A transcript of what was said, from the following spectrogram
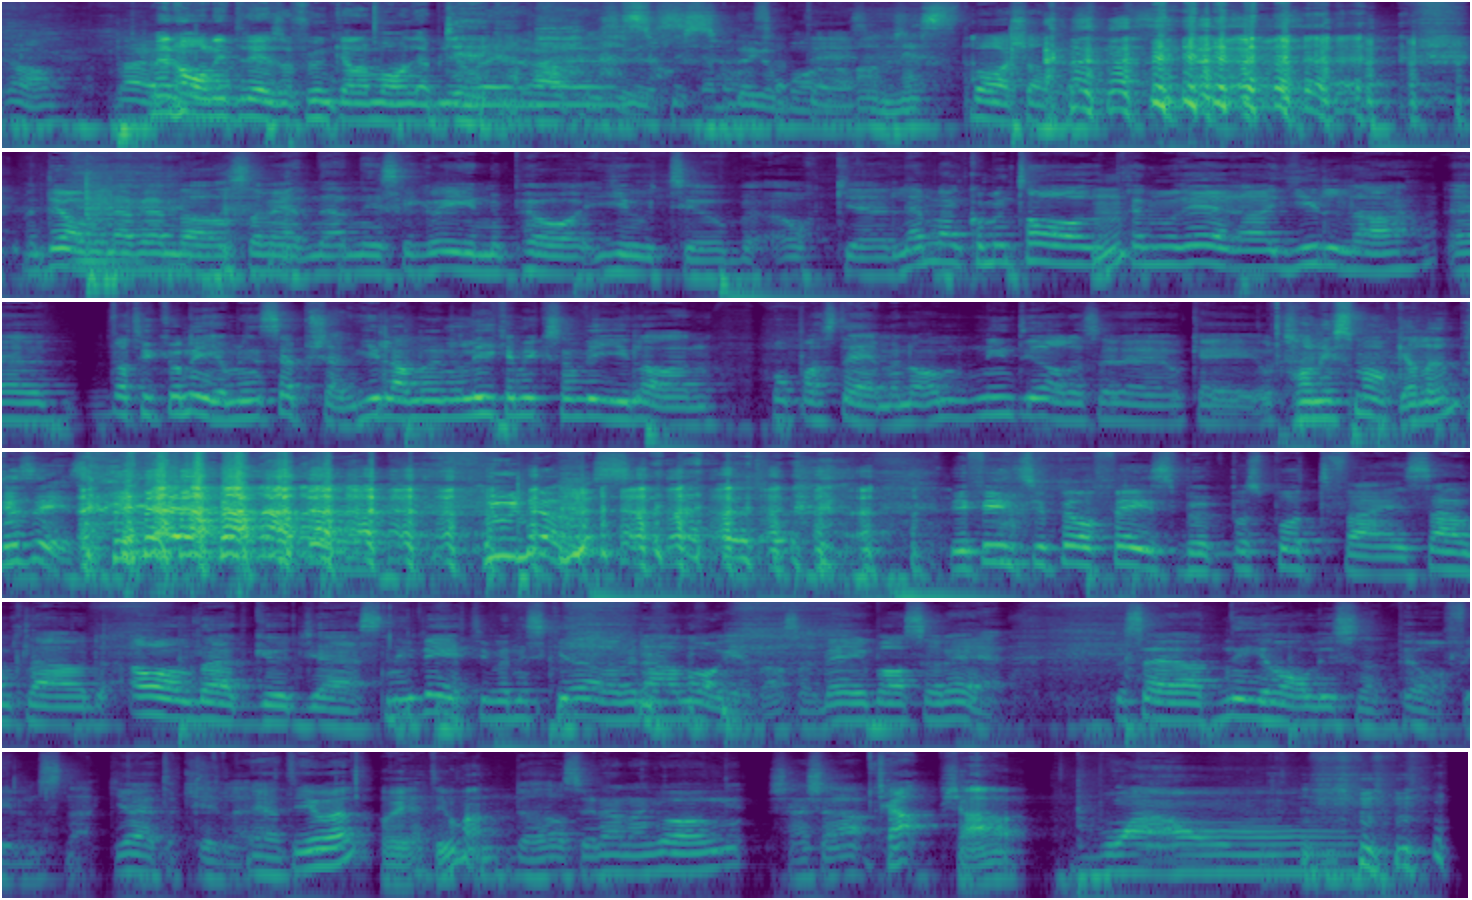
ja. Nej, Men har ni inte det så funkar den vanliga precis. skitsamma. Det går bra. Bara kör. Men då mina vänner så vet ni att ni ska gå in på YouTube och eh, lämna en kommentar, Mm. Prenumerera, gilla. Eh, vad tycker ni om Inception? Gillar ni den lika mycket som vi gillar den? Hoppas det, men om ni inte gör det så är det okej också. Har ni smak eller inte? Precis. Who knows? Vi finns ju på Facebook, på Spotify, Soundcloud, all that good jazz. Ni vet ju vad ni ska göra vid det här laget alltså. Det är ju bara så det är. Det säger att ni har lyssnat på Filmsnack. Jag heter Krille. Jag heter Joel. Och jag heter Johan. Då hörs vi en annan gång. Tja tja. Ciao. Tja. Wow.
